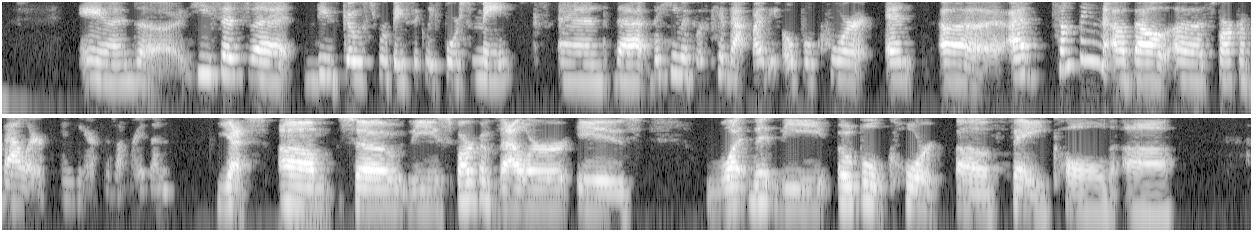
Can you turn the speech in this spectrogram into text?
And uh, he says that these ghosts were basically forced mates, and that Behemoth was kidnapped by the Opal Court. And uh, I have something about a Spark of Valor in here for some reason. Yes. Um, so the Spark of Valor is what the, the Opal Court of Fae called. Uh,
